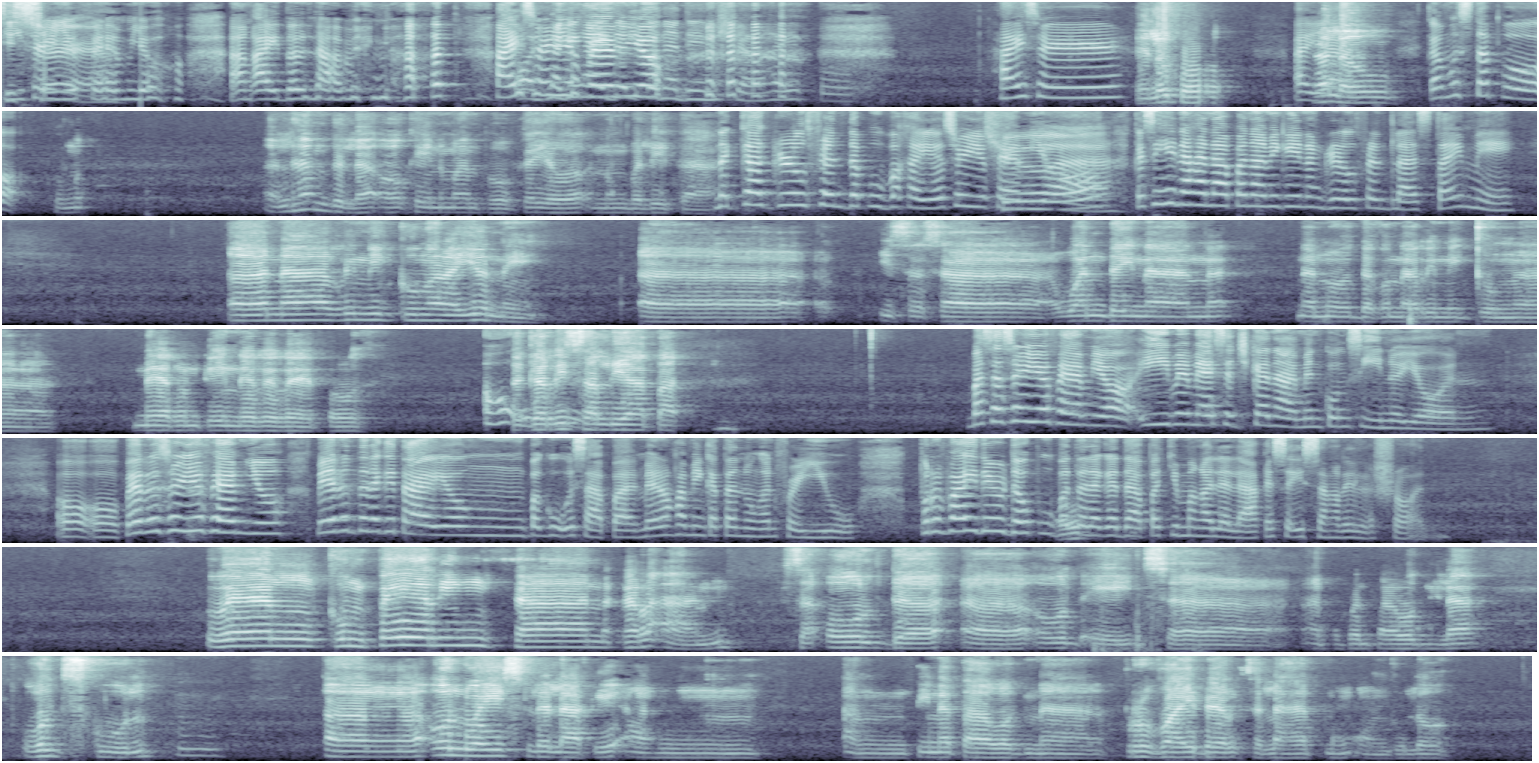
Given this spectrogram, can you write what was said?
Si si, Sir Sir. Eufemio, ang idol namin lahat. Hi, Oh, Sir naging idol Eufemio. ko na din siya. Hi po. Hi, Sir. Hello po. Ayan. Hello. Kamusta po? Kum- Alhamdulillah, okay naman po. Kayo, anong balita? Nagka-girlfriend na po ba kayo, Sir Eufemio? True, ah. Kasi hinahanapan namin kayo ng girlfriend last time eh. Ah, narinig ko nga yun eh. Ah, isa sa one day na, na nanood ako narinig kong ah, meron kayong nirereto. Oh, Taga. Rizal yata. Basta Sir Eufemio, i-message ka namin kung sino yon. Oo. Pero Sir Eufemio, meron talaga tayong pag-uusapan. Meron kaming katanungan for you. Provider daw po ba talaga dapat yung mga lalaki sa isang relasyon? Well, comparing sa nakaraan, sa old uh, uh, old age, sa ano bang tawag nila? Old school, uh, always lalaki ang ang tinatawag na provider sa lahat ng anggulo.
